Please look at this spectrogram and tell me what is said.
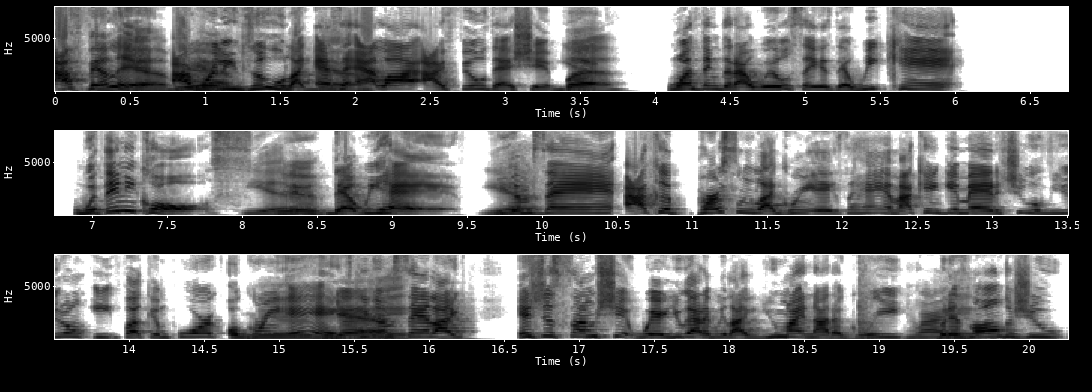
I feel Yeah, it. I really do. Like as an ally, I feel that shit. But yeah, one thing that I will say is that we can't, with any cause yeah, Yeah. that we have. You know what I'm saying? I could personally like green eggs and ham. I can't get mad at you if you don't eat fucking pork or green Yeah, eggs. You know what I'm saying? Like it's just some shit where you got to be like, you might not agree, but as long as you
